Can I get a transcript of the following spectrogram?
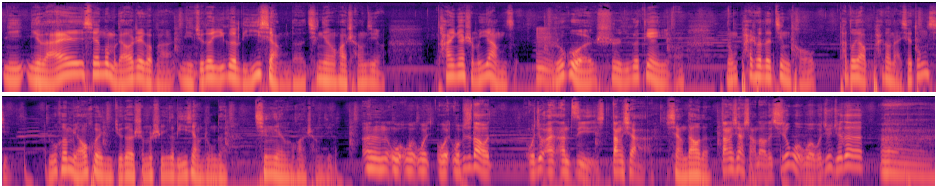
你你来先跟我们聊聊这个吧。你觉得一个理想的青年文化场景，它应该什么样子？嗯，如果是一个电影能拍出来的镜头，它都要拍到哪些东西？如何描绘？你觉得什么是一个理想中的青年文化场景？嗯，我我我我我不知道，我就按按自己当下想到的，当下想到的。其实我我我就觉得，嗯、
